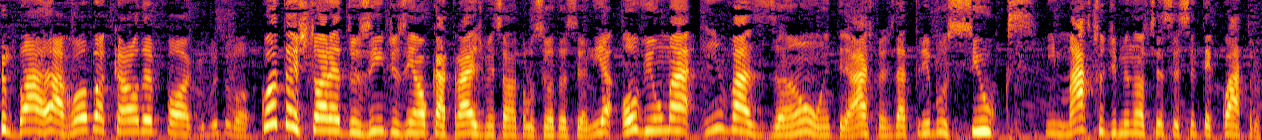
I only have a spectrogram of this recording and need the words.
Ba- arroba the Fog. Muito bom. Quanto à história dos índios em Alcatraz, mencionada pelo Senhor da Oceania, houve uma invasão, entre aspas, da tribo Silks. Em março de 1964,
